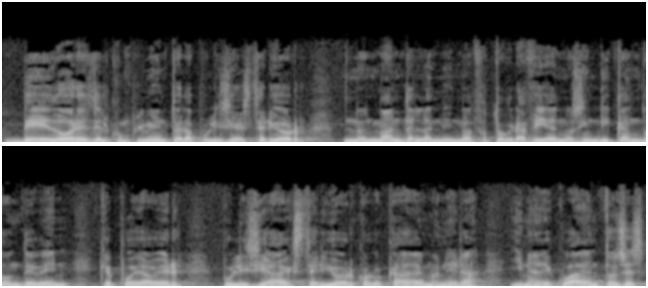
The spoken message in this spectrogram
veedores del cumplimiento de la publicidad exterior. Nos mandan las mismas fotografías, nos indican dónde ven que puede haber publicidad exterior colocada de manera inadecuada. Entonces,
